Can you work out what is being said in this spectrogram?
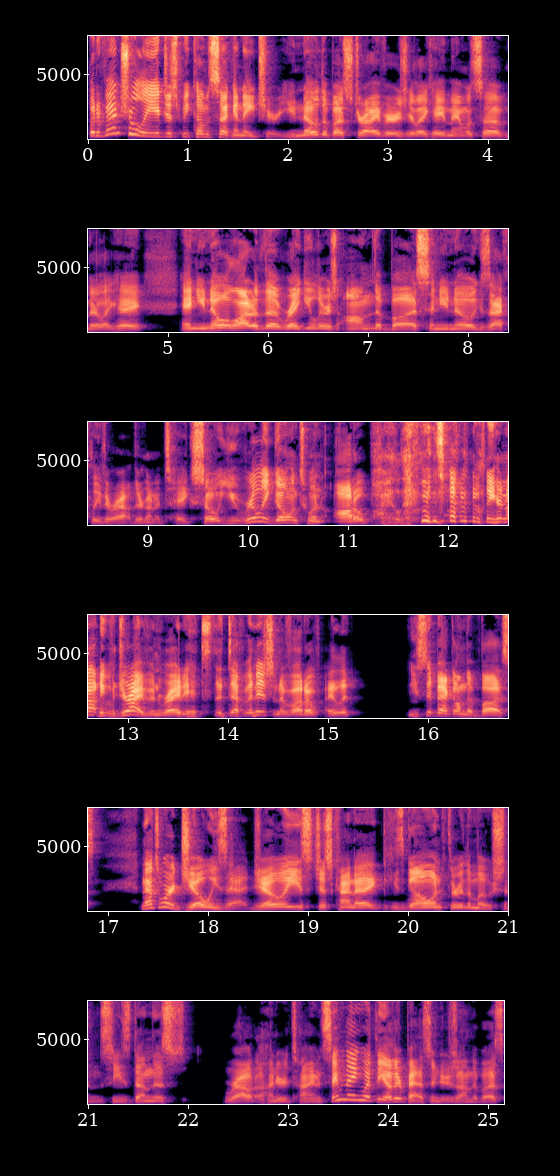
But eventually it just becomes second nature. You know the bus drivers, you're like, hey man, what's up? And they're like, hey. And you know a lot of the regulars on the bus and you know exactly the route they're going to take. So you really go into an autopilot. I mean, technically, you're not even driving, right? It's the definition of autopilot. You sit back on the bus. And that's where Joey's at. Joey's just kind of, he's going through the motions. He's done this route a hundred times. Same thing with the other passengers on the bus.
